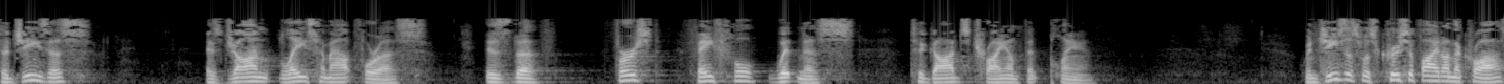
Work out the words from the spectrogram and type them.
So Jesus, as John lays him out for us, is the first faithful witness to God's triumphant plan. When Jesus was crucified on the cross,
